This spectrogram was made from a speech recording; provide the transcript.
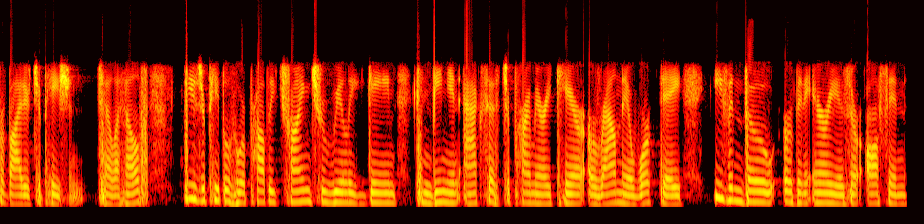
provider to patient telehealth. These are people who are probably trying to really gain convenient access to primary care around their workday, even though urban areas are often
